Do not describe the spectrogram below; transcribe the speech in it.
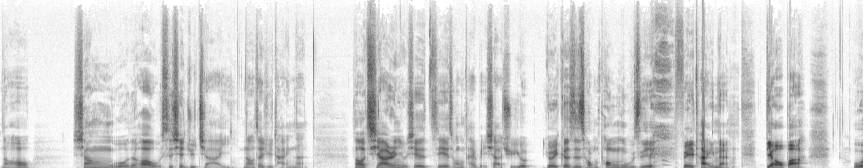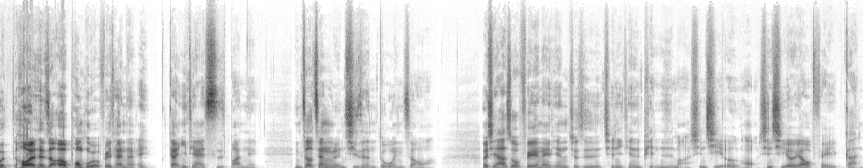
然后像我的话，我是先去嘉义，然后再去台南，然后其他人有些直接从台北下去，有有一个是从澎湖直接飞台南，屌吧？我后来才知道哦，澎湖有飞台南，哎，干一天还四班呢，你知道这样的人其实很多，你知道吗？而且他说飞的那一天就是前几天是平日嘛，星期二哈，星期二要飞干。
